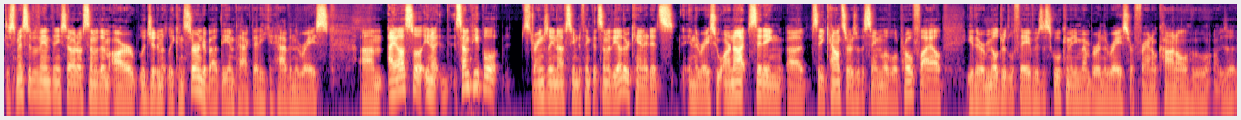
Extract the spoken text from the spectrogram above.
dismissive of Anthony Soto. Some of them are legitimately concerned about the impact that he could have in the race. Um, I also, you know, some people strangely enough, seem to think that some of the other candidates in the race who are not sitting uh, city councilors with the same level of profile, either Mildred Lefebvre, who's a school committee member in the race, or Fran O'Connell, who is a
